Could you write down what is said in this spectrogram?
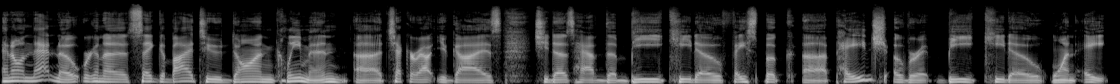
and on that note, we're gonna say goodbye to Dawn Klemann. Uh, check her out, you guys. She does have the B Keto Facebook uh, page over at B Keto 18,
